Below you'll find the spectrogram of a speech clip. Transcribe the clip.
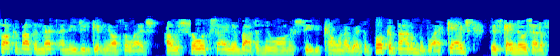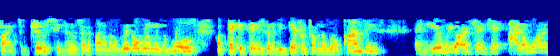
talk about the Mets. I need you to get me off the ledge. I was so excited about the new owner, Stevie Cohen. I read the book about him, The Black Edge. This guy knows how to find some juice. He knows how to find a little wiggle room in the rules. I'm thinking things are going to be different from the Will Ponzi's. And here we are, JJ. I don't want to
